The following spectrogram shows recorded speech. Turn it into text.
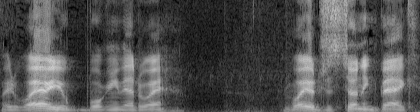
Wait, why are you walking that way? Why are you just turning back?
